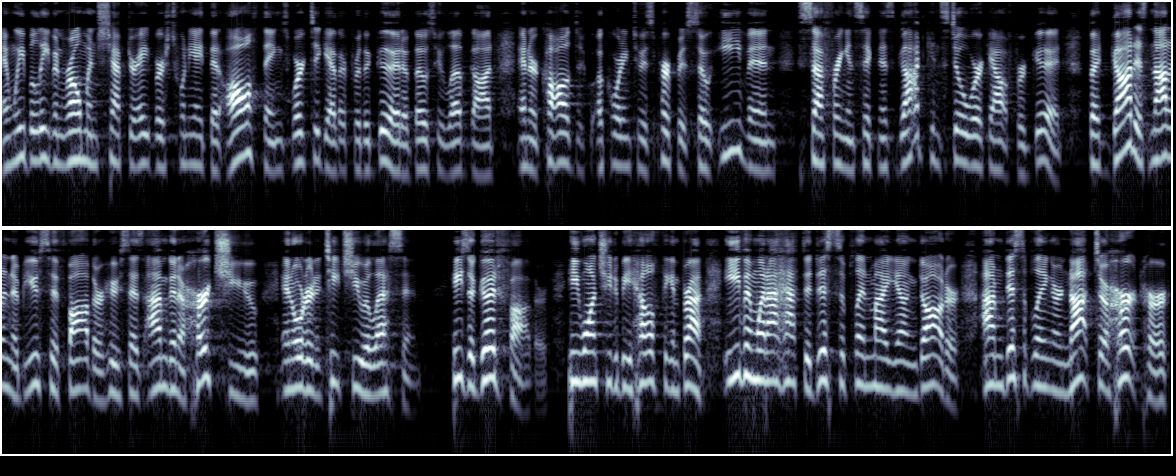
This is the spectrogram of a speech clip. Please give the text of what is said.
And we believe in Romans chapter 8, verse 28, that all things work together for the good of those who love God and are called according to his purpose. So even suffering and sickness, God can still work out for good. But God is not an abusive father who says, I'm going to hurt you in order to teach you a lesson. He's a good father. He wants you to be healthy and thrive. Even when I have to discipline my young daughter, I'm disciplining her not to hurt her,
